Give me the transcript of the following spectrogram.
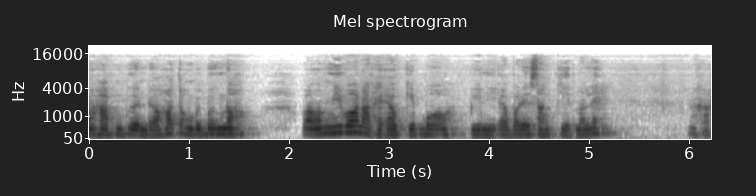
นะคะเพื่อนๆเดี๋ยวเขาต้องไปเบิ่งเนาะว่ามันมีวอนัทให้แอลเก็บบ่ปีนี้แอลบ่ได้สังเกตมันเลยนะคะ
